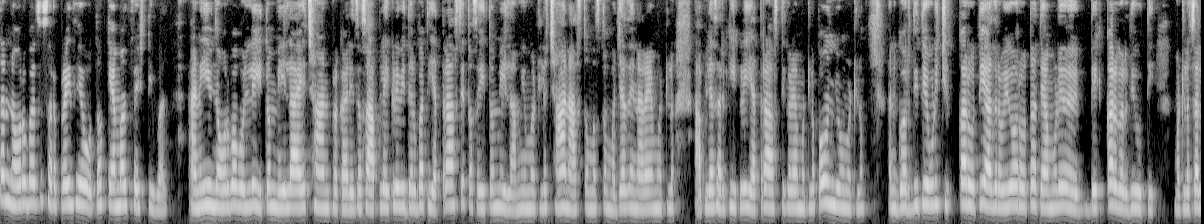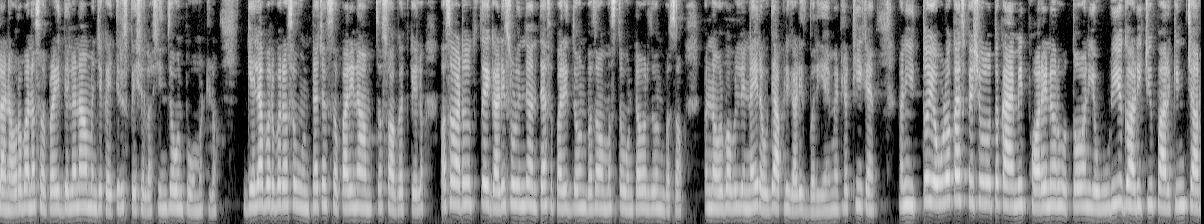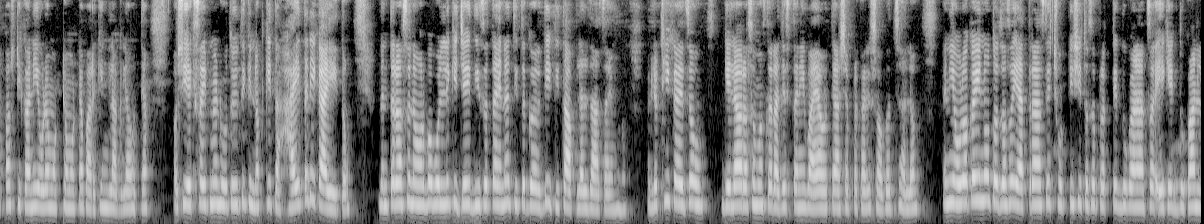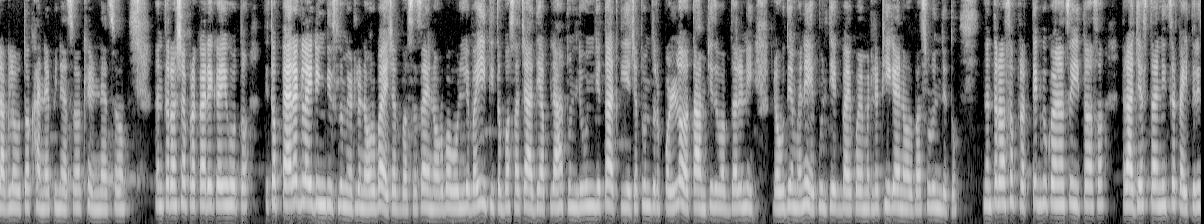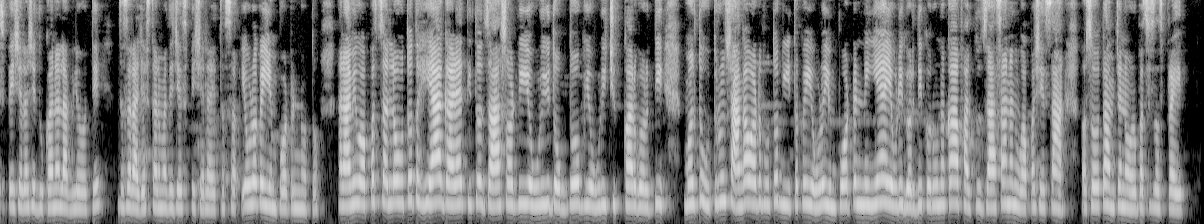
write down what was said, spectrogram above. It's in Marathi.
तर नवरोबाचं सरप्राईज हे होतं कॅमल फेस्टिवल आणि नवरोबा बोलले इथं मेला आहे छान प्रकारे. जसं आपल्या इकडे विदर्भात यात्रा असते तसं इथं मेला. मी म्हटलं छान आज तर मस्त मजाच येणार आहे. म्हटलं आपल्यासारखी इकडे यात्रा असते इकडे म्हटलं पाहून घेऊ. म्हटलं आणि गर्दी ती एवढी चिक्कार होती आज रविवार होता त्यामुळे बेकार गर्दी होती. म्हटलं चला नवरोबानं सरप्राईज दिलं ना म्हणजे काहीतरी स्पेशल अशी जाऊन पाहू. म्हटलं गेल्याबरोबर असं उंटाच्या सफारीनं आमचं स्वागत केलं. असं वाटत होतं ते गाडी सोडून द्या आणि त्या सफारीत जाऊन बसावं मस्त उंटावर जाऊन बसावं. पण नवरोबा बोलले नाही राहू द्या आपली गाडीच बरी आहे. म्हटलं ठीक आहे. आणि इथं एवढं काय स्पेशल होतं? काय मी फॉरेनर होतो आणि एवढी गाडीची पार्किंग चार पाच ठिकाणी एवढ्या मोठ्या मोठ्या पार्किंग लागल्या होत्या. अशी एक्साइटमेंट होत होती की नक्की तर आहे तरी काय इथं? नंतर असं नवरबा बोलले की जे दिसत आहे ना तिथं गर्दी तिथं आपल्याला जायचं आहे म्हणून. म्हटलं ठीक आहे जाऊ. गेल्यावर असं मस्त राजस्थानी बाया होत्या अशा प्रकारे स्वागत झालं. आणि एवढं काही नव्हतं. जसं यात्रा असते छोटीशी तसं प्रत्येक दुकानाचं एक एक दुकान लागलं होतं खाण्यापिण्याचं खेळण्याचं. नंतर अशा प्रकारे काही होतं. तिथं पॅराग्लायडिंग दिसलं म्हटलं नवरबा याच्यात बसायचं आहे. नवरबा बोलले बाई तिथं बसायच्या आधी आपल्या हातून लिहून घेतात की याच्यातून जर पडलं तर आमची जबाबदारी नाही. राहू दे म्हणे एकुलती एक बायको आहे. म्हटलं ठीक आहे नवरबा सोडून देतो. नंतर असं प्रत्येक दुकानाचं इथं असं राजस्थानीचं काहीतरी स्पेशल असे दुकानं लागले होते. जसं राजस्थानमध्ये जे स्पेशल आहे तसं. एवढं काही इम्पॉर्टंट नव्हतं. आणि आम्ही वापस चाललो होतो तर ह्या गाड्या तिथं जासाठी एवढी दोगदोग एवढी चिक्कार गर्दी. मला तर उतरून सांगा वाटत होतं की इथं काही एवढं इम्पॉर्टंट नाही आहे एवढी गर्दी करू नका फालतू जासान आणि वापस येसान. असं होतं आमच्या नवरबाचं सबस्क्राईब Right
